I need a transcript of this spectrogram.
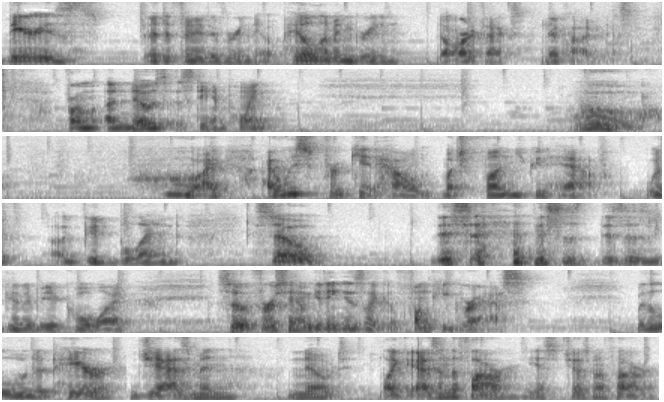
there is a definitive green note. Pale lemon green, no artifacts, no cloudiness. From a nose standpoint, whoa, whoa I, I always forget how much fun you can have with a good blend. So this, this is, this is gonna be a cool wine. So the first thing I'm getting is like a funky grass with a little bit of pear, jasmine note, like as in the flower, yes, jasmine flower,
